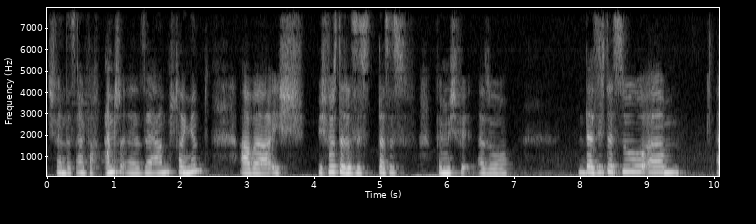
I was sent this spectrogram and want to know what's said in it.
ich fand das einfach an, äh, sehr anstrengend, aber ich, ich wusste, dass es, dass es für mich, also dass ich das so ähm, äh,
